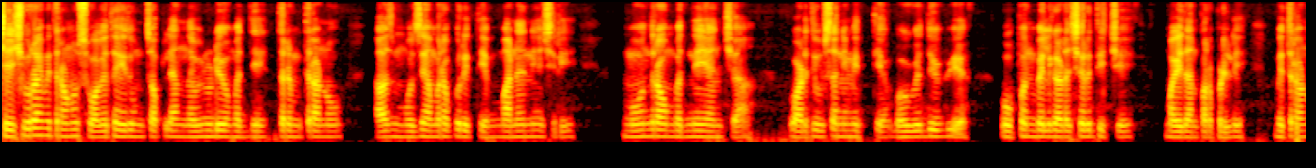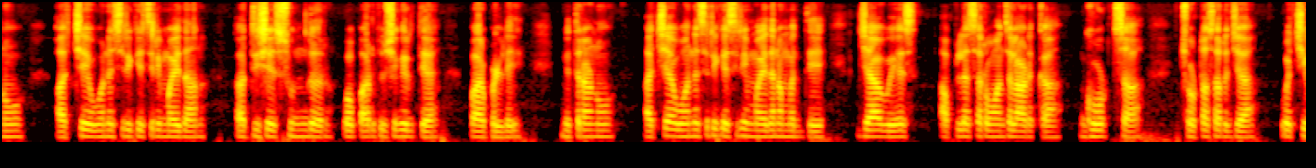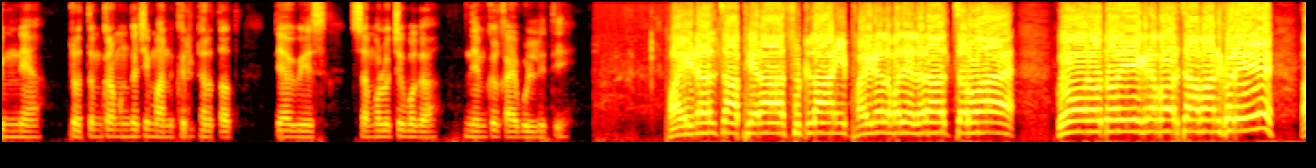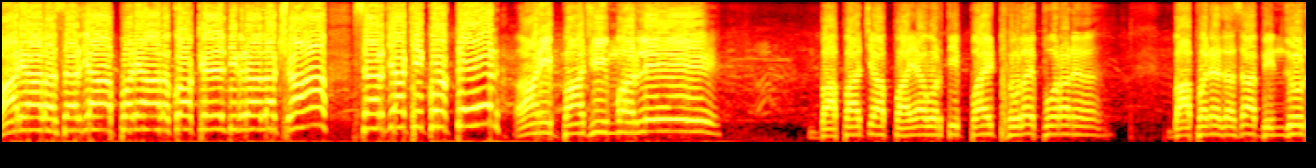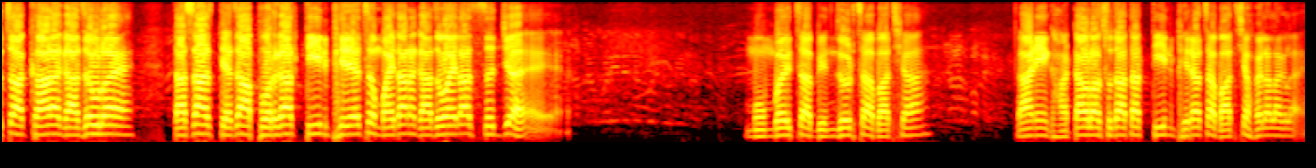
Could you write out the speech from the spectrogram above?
जय शिवराय मित्रांनो स्वागत आहे तुमचं आपल्या नवीन व्हिडिओमध्ये. तर मित्रांनो आज मोजे अमरापूर येथे माननीय श्री मोहनराव मदने यांच्या वाढदिवसानिमित्त भव्यदिव्य ओपन बैलगाडा शर्यतीचे मैदान पार पडले. मित्रांनो आजचे वनश्री केसरी मैदान अतिशय सुंदर व पारितोषिकरित्या पार पडले. मित्रांनो आजच्या वनश्री केसरी मैदानामध्ये ज्यावेळेस आपल्या सर्वांचा लाडका घोटचा छोटा सर्जा व चिमण्या प्रथम क्रमांकाचे मानकरी ठरतात त्यावेळेस समालोचक बघा नेमकं काय बोलले ते. फायनलचा फेरा सुटला आणि फायनलमध्ये लढत चालू आहे. कोण होतो एक नंबरचा मानखरे आड्याला सरजा पड्याल कॉकटेल तिकडं लक्ष. सरजा की कॉकटेल आणि बाजी मारली. बापाच्या पायावरती पाय ठेवलाय पोरानं. बापानं जसा बिंजोडचा काळा गाजवलाय तसाच त्याचा पोरगा तीन फेऱ्याचं मैदान गाजवायला सज्ज आहे. मुंबईचा बिंजोडचा बादशाह. आणि घाटावला सुद्धा आता तीन फेऱ्याचा बादशाह व्हायला लागलाय.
